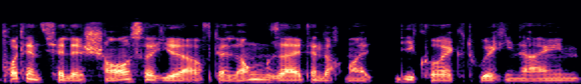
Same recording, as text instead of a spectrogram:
potenzielle Chance hier auf der Long-Seite nochmal in die Korrektur hinein,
